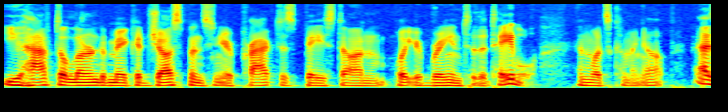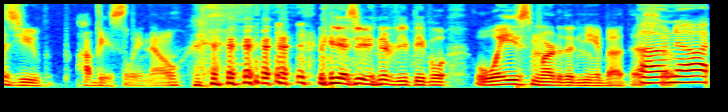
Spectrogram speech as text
you have to learn to make adjustments in your practice based on what you're bringing to the table and what's coming up, as you obviously know, because you interview people way smarter than me about this. Oh so, no, I,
